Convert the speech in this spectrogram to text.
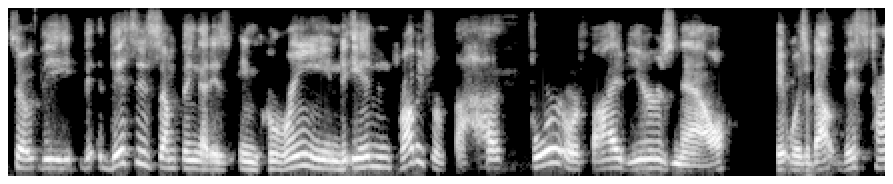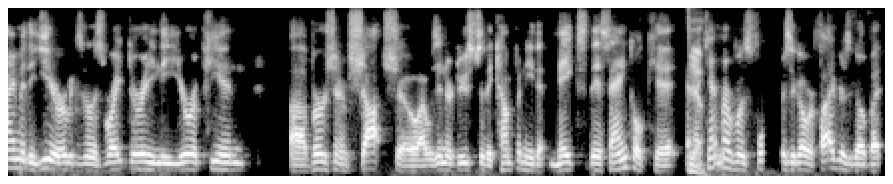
so the, the this is something that is ingrained in probably for uh, four or five years now. It was about this time of the year because it was right during the European uh, version of Shot Show. I was introduced to the company that makes this ankle kit, and Yeah. I can't remember if it was four years ago or five years ago, but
